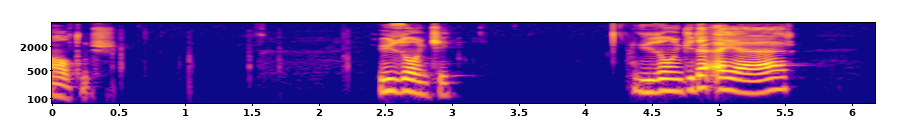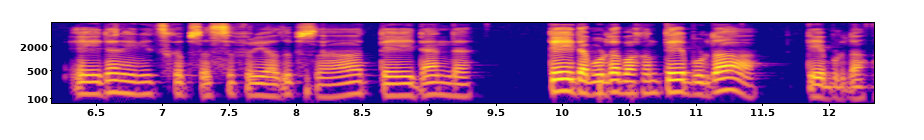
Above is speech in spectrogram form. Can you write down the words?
60. 112. 112-də əgər E-dən eni çıxıbsa 0 yazıbsa, D-dən də D də burada baxın, D burada, D burada.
